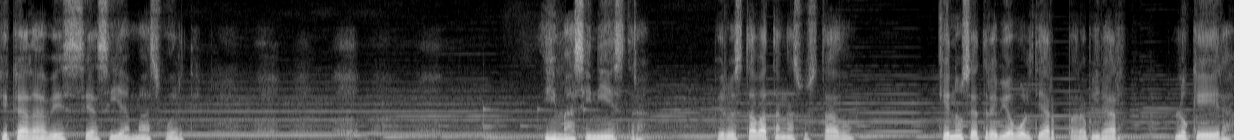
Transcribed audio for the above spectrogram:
que cada vez se hacía más fuerte y más siniestra, pero estaba tan asustado que no se atrevió a voltear para mirar lo que era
